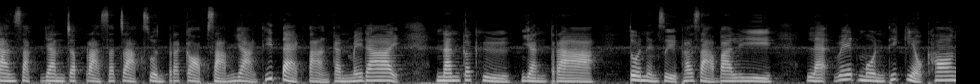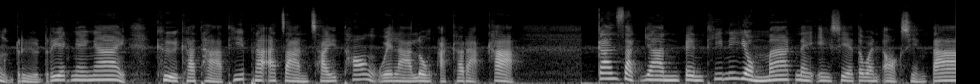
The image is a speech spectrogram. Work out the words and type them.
การสักยันจะปราศจากส่วนประกอบ 3 อย่างที่แตกต่างกันไม่ได้ นั่นก็คือยันตรา ตัวหนังสือภาษาบาลี และเวทมนต์ที่เกี่ยวข้องหรือเรียกง่าย ๆ คือคาถาที่พระอาจารย์ใช้ท่องเวลาลงอักขระค่ะการสักยันเป็นที่นิยมมากในเอเชียตะวันออกเฉียงใต้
